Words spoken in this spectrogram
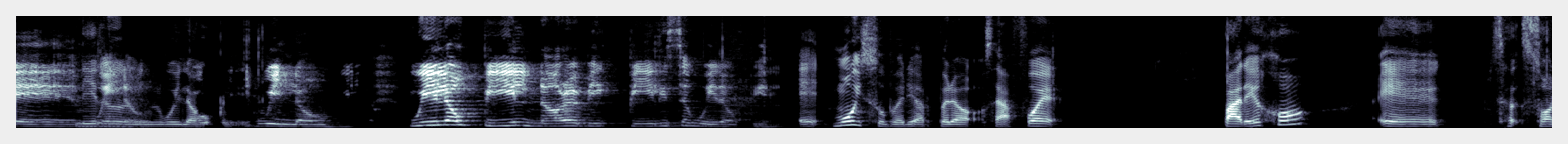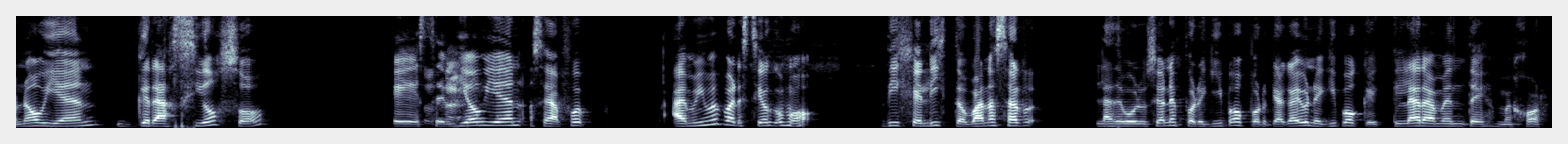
eh, Willow. Willow Peel. Willow. Willow Peel, not a big peel, it's a Willow Peel. Eh, muy superior, pero, o sea, fue parejo, eh, so- sonó bien, gracioso, eh, se vio bien, o sea, fue, a mí me pareció como, dije, listo, van a ser las devoluciones por equipos porque acá hay un equipo que claramente es mejor.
